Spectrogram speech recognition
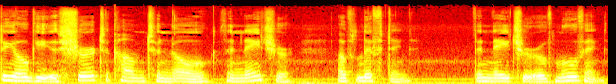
the yogi is sure to come to know the nature of lifting, the nature of moving,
